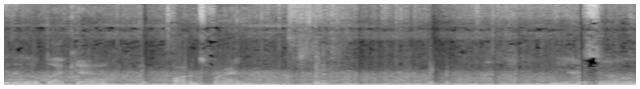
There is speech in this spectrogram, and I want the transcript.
See the little black cat, Autumn's friend. Yeah, so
